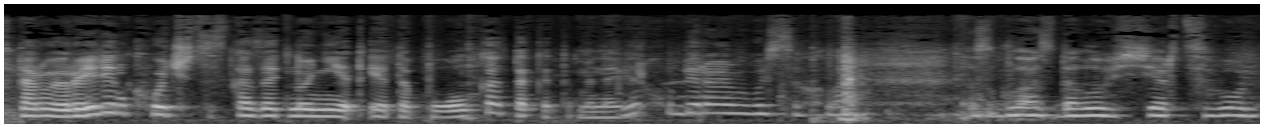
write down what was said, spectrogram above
второй рейлинг, хочется сказать, но нет, это полка. Так, это мы наверх убираем, высохло. С глаз долой сердце вон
